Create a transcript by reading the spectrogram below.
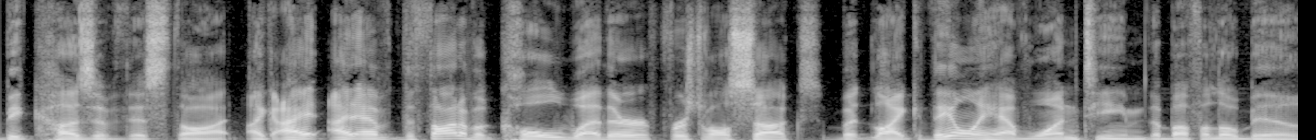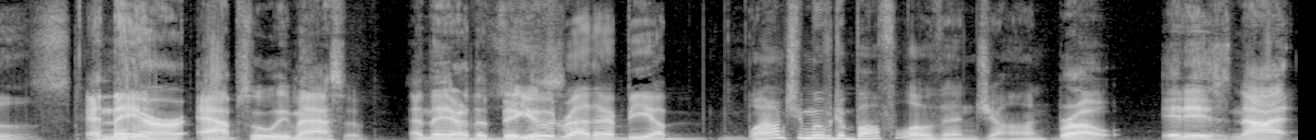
because of this thought. Like I, I have the thought of a cold weather. First of all, sucks. But like they only have one team, the Buffalo Bills. and they are absolutely massive, and they are the So biggest. you would rather be a. Why don't you move to Buffalo then, John? bro. It is not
